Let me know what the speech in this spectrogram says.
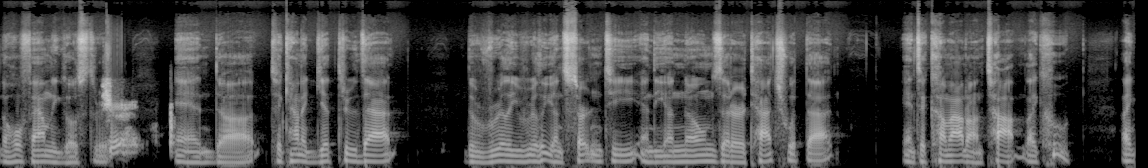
The whole family goes through sure. it, and uh, to kind of get through that, the really, really uncertainty and the unknowns that are attached with that, and to come out on top. Like who, like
